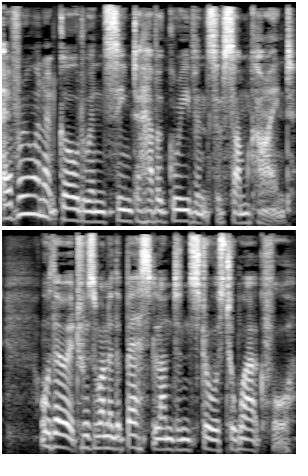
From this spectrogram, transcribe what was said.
Everyone at Goldwyn seemed to have a grievance of some kind, although it was one of the best London stores to work for,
